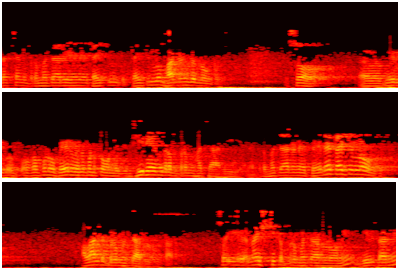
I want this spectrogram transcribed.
సత్యాన్ని బ్రహ్మచారి అనే టైటిల్ టైటిల్లో భాగం కింద ఉంటుంది. సో మీరు ఒకప్పుడు పేరు వినపడుతూ ఉండేది ధీరేంద్ర బ్రహ్మచారి అనే బ్రహ్మచారి అనే పేరే టైటిల్లో ఉంటుంది. అలాంటి బ్రహ్మచారులు ఉంటారు. సో ఈ నైష్ఠిక బ్రహ్మచారులోని జీవితాన్ని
